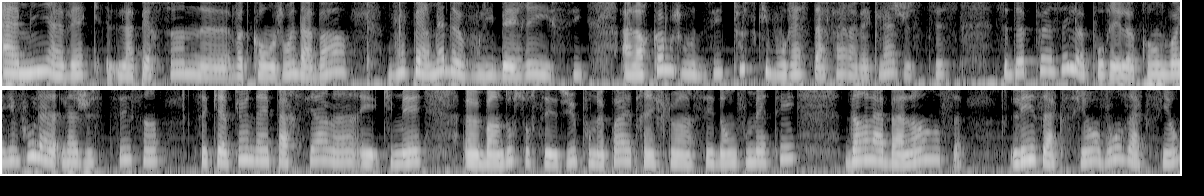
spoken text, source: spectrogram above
ami avec la personne, euh, votre conjoint d'abord, vous permet de vous libérer ici. Alors, comme je vous dis, tout ce qui vous reste à faire avec la justice, c'est de peser le pour et le contre. Voyez-vous, la, justice, hein, c'est quelqu'un d'impartial hein, et qui met un bandeau sur ses yeux pour ne pas être influencé. Donc, vous mettez dans la balance les actions, vos actions,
